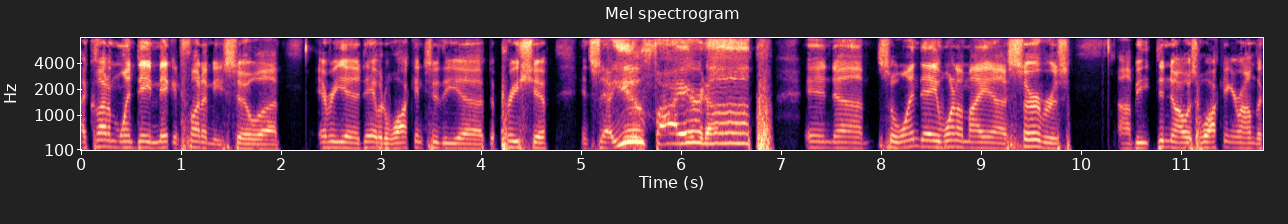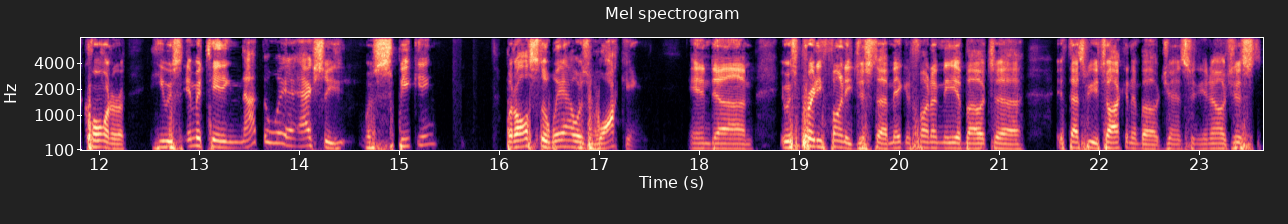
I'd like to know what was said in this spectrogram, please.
I caught him one day making fun of me. So uh, every uh, day I would walk into the uh, the pre-shift and say, "You fired up!" And uh, so one day, one of my uh, servers uh, didn't know I was walking around the corner. He was imitating not the way I actually was speaking, but also the way I was walking. And um, it was pretty funny, just making fun of me about if that's what you're talking about, Jensen. You know, just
